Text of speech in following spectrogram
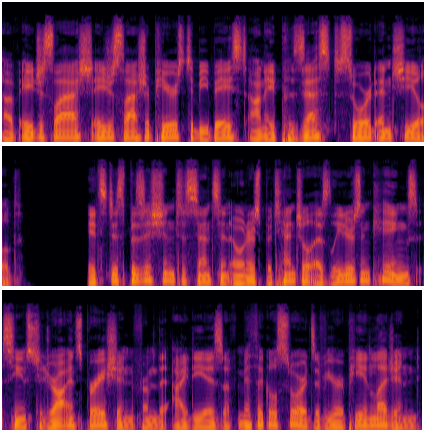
of Aegislash, Aegislash appears to be based on a possessed sword and shield. Its disposition to sense an owner's potential as leaders and kings seems to draw inspiration from the ideas of mythical swords of European legend,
